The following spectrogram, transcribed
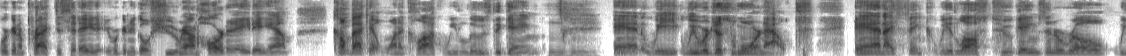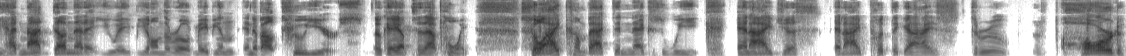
we're gonna practice at eight. We're gonna go shoot around hard at eight a.m. Come back at one o'clock. We lose the game, mm-hmm. and we we were just worn out. And I think we had lost two games in a row. We had not done that at UAB on the road, maybe in, in about two years. Okay, up to that point. So I come back the next week, and I just and I put the guys through hard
